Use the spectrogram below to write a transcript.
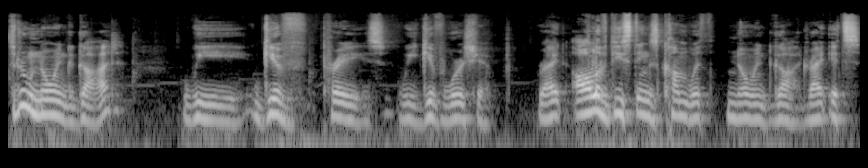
through knowing God, we give praise, we give worship, right? All of these things come with knowing God, right? It's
